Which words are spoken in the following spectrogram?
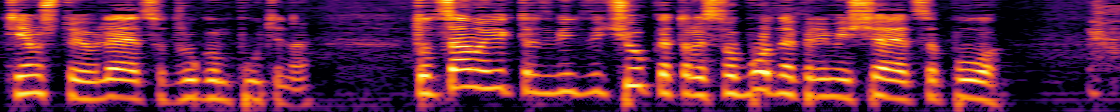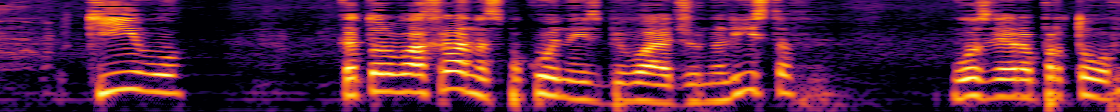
тем, что является другом Путина. Тот самый Виктор Медведчук, который свободно перемещается по Киеву, которого охрана спокойно избивает журналистов возле аэропортов.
